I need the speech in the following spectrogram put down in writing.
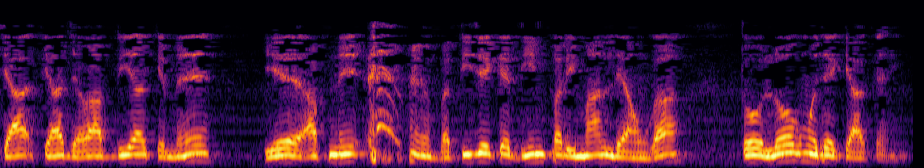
کیا کیا جواب دیا کہ میں یہ اپنے بتیجے کے دین پر ایمان لے آؤں گا؟ تو لوگ مجھے کیا کہیں؟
